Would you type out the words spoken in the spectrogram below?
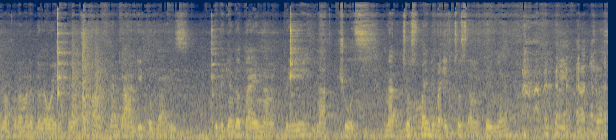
Alam ko naman naglalaway na kayo. At saka ang kagandahan dito guys, ibigyan daw tayo ng free nachos. Nachos ba? Hindi ba ichos ang free niya? Wait, nachos.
